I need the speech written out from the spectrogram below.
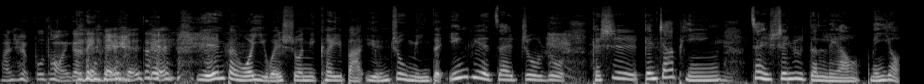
完全不同一个 领域。对，对，原本我以为说你可以把原住民的音乐再注入，可是跟嘉平再深入的聊，没有，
